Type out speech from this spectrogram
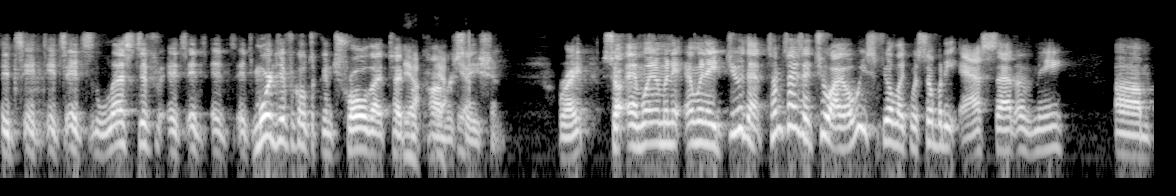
it's it, it's it's less diff it's it's it's it's more difficult to control that type yeah, of conversation. Yeah, yeah. Right. So and when when they, and when they do that, sometimes I too I always feel like when somebody asks that of me, um,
